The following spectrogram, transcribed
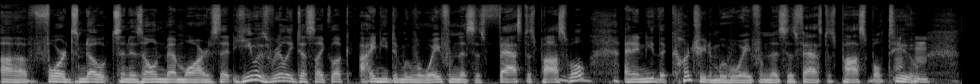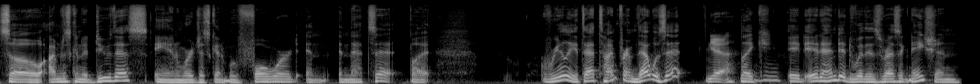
uh, Ford's notes and his own memoirs that he was really just like look I need to move away from this as fast as possible mm-hmm. and I need the country to move away from this as fast as possible too mm-hmm. so I'm just going to do this and we're just going to move forward and and that's it but really at that time frame that was it Yeah. like mm-hmm. it, it ended with his resignation.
